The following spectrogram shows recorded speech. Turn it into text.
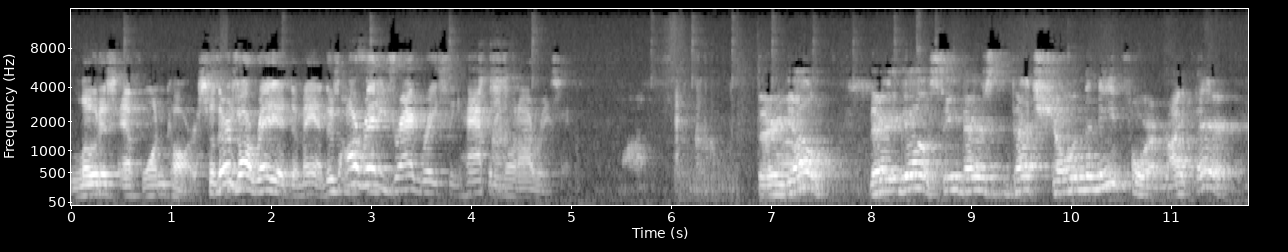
Lotus F1 cars. So there's already a demand. There's already drag racing happening on iRacing. There you go. There you go. See, there's that's showing the need for it right there.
